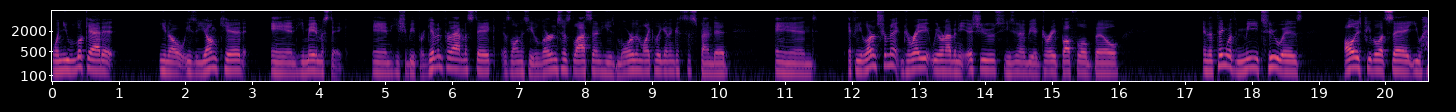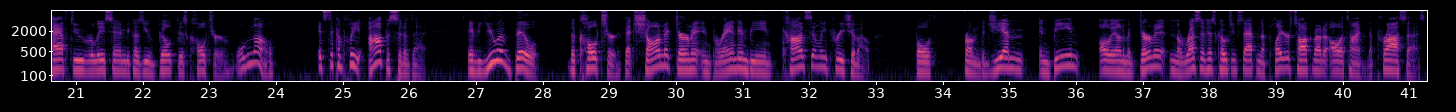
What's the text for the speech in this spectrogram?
when you look at it, you know, he's a young kid and he made a mistake. And he should be forgiven for that mistake as long as he learns his lesson. He's more than likely going to get suspended. And if he learns from it, great. We don't have any issues. He's going to be a great Buffalo Bill. And the thing with me, too, is all these people that say you have to release him because you've built this culture. Well, no. It's the complete opposite of that. If you have built the culture that Sean McDermott and Brandon Beane constantly preach about, both from the GM and Beane all the way down to McDermott and the rest of his coaching staff, and the players talk about it all the time the process,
